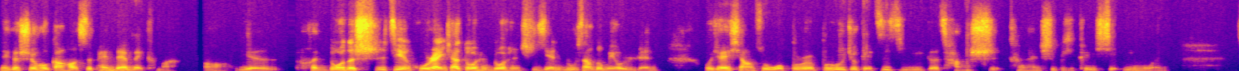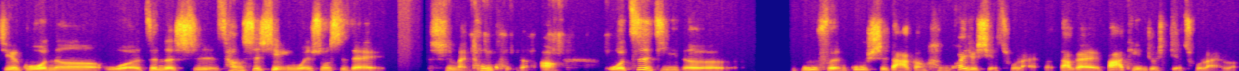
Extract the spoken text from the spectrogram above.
那个时候刚好是 pandemic 嘛，啊、哦，也很多的时间，忽然一下多很多很时间，路上都没有人，我就在想说，我不如不如就给自己一个尝试，看看是不是可以写英文。结果呢，我真的是尝试写英文，说实在是蛮痛苦的啊。我自己的部分故事大纲很快就写出来了，大概八天就写出来了。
